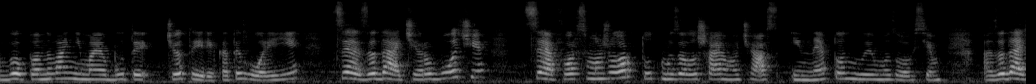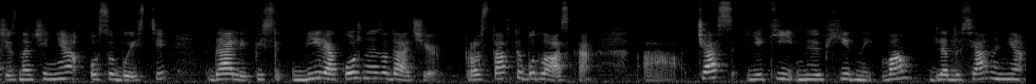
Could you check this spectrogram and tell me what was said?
В плануванні має бути чотири категорії: це задачі робочі. Це форс-мажор, тут ми залишаємо час і не плануємо зовсім. Задачі з навчання особисті. Далі, після біля кожної задачі, проставте, будь ласка, час, який необхідний вам для досягнення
